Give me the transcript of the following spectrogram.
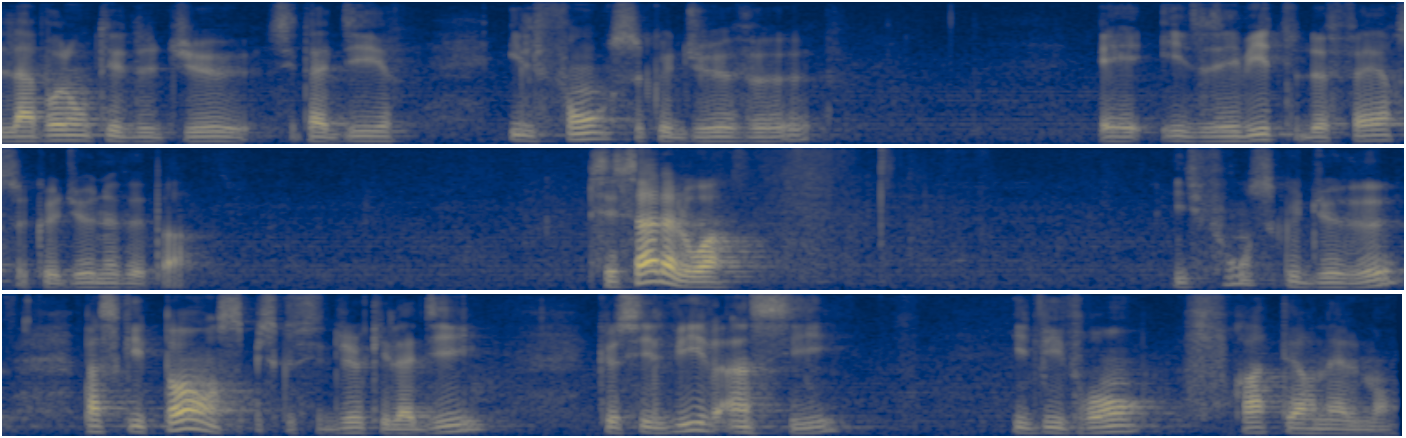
la volonté de Dieu, c'est-à-dire, ils font ce que Dieu veut et ils évitent de faire ce que Dieu ne veut pas. C'est ça la loi. Ils font ce que Dieu veut parce qu'ils pensent, puisque c'est Dieu qui l'a dit, que s'ils vivent ainsi, ils vivront fraternellement.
